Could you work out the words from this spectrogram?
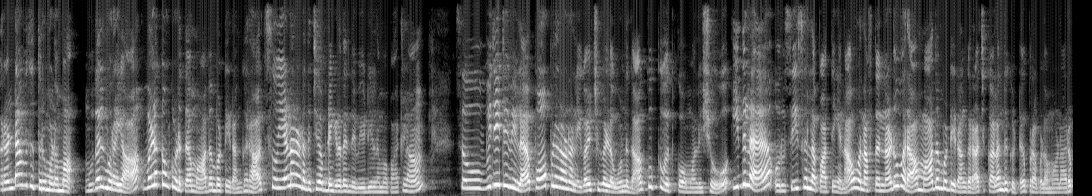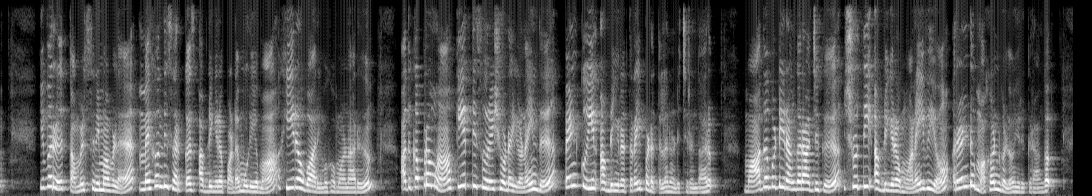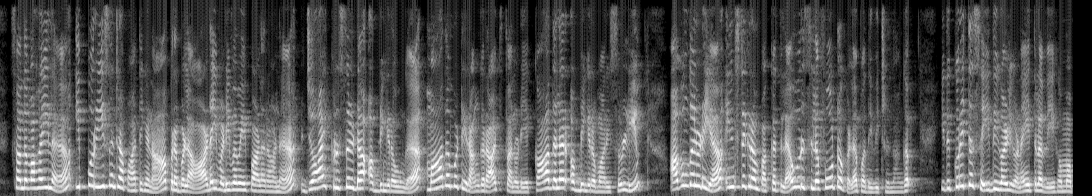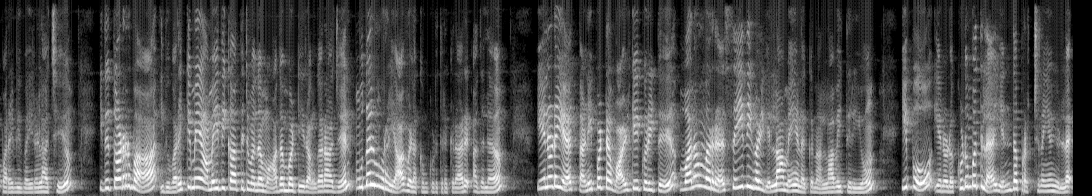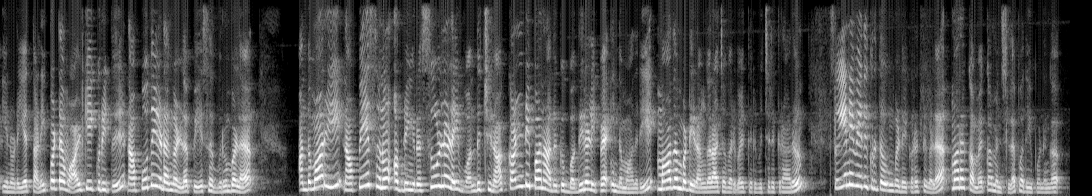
ரெண்டாவது திருமணமா? முதல் முறையா? விளக்கம் கொடுத்த மாதம்பட்டி ரங்கராஜ். ஸோ என்ன நடந்துச்சு அப்படிங்கிறத இந்த வீடியோவில் நம்ம பார்க்கலாம். ஸோ விஜய் டிவியில் பாப்புலரான நிகழ்ச்சிகளில் ஒன்று தான் குக்கு வித் கோமாளி ஷோ இதில் ஒரு சீசனில் பார்த்தீங்கன்னா ஒன் ஆஃப் த நடுவராக மாதம்பட்டி ரங்கராஜ் கலந்துக்கிட்டு பிரபலமானார். இவர் தமிழ் சினிமாவில் மெஹந்தி சர்க்கஸ் அப்படிங்கிற படம் மூலியமாக ஹீரோவா அறிமுகமானார். அதுக்கப்புறமா கீர்த்தி சுரேஷோட இணைந்து பெண் குயின் அப்படிங்கிற திரைப்படத்தில் நடிச்சிருந்தார். மாதவட்டி ரங்கராஜுக்கு ஸ்ருதி அப்படிங்கிற மனைவியும் ரெண்டு மகன்களும் இருக்கிறாங்க. ஸோ அந்த வகையில் இப்போ ரீசெண்டாக பார்த்தீங்கன்னா பிரபல ஆடை வடிவமைப்பாளரான ஜாய் கிறிசில்டா அப்படிங்கிறவங்க மாதம்பட்டி ரங்கராஜ் தன்னுடைய காதலர் அப்படிங்கிற மாதிரி சொல்லி அவங்களுடைய இன்ஸ்டாகிராம் பக்கத்தில் ஒரு சில ஃபோட்டோக்களை பதிவிட்டிருந்தாங்க. இது குறித்த செய்திகள் இணையத்தில் வேகமாக பரவி வைரலாச்சு. இது தொடர்பாக இது வரைக்குமே அமைதி காத்துட்டு வந்த மாதம்பட்டி ரங்கராஜன் முதல் முறையாக விளக்கம் கொடுத்துருக்கிறாரு. அதில் என்னுடைய தனிப்பட்ட வாழ்க்கை குறித்து வலம் வர்ற செய்திகள் எல்லாமே எனக்கு நல்லாவே தெரியும். இப்போது என்னோட குடும்பத்தில் எந்த பிரச்சனையும் இல்லை. என்னுடைய தனிப்பட்ட வாழ்க்கை குறித்து நான் பொது இடங்களில் பேச விரும்பலை. அந்த மாதிரி நான் பேசணும் அப்படிங்கிற சூழ்நிலை வந்துச்சுன்னா கண்டிப்பாக நான் அதுக்கு பதிலளிப்பேன். இந்த மாதிரி மாதம்பட்டி ரங்கராஜ் அவர்கள் தெரிவிச்சிருக்கிறாரு. ஸோ எனவே குறித்த உங்களுடைய கருத்துக்களை மறக்காமல் கமெண்ட்ஸில் பதிவு பண்ணுங்கள்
